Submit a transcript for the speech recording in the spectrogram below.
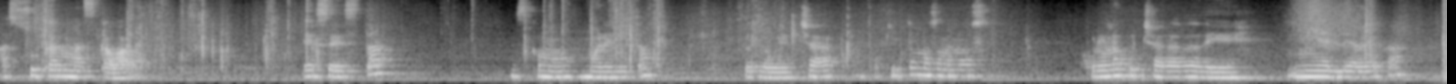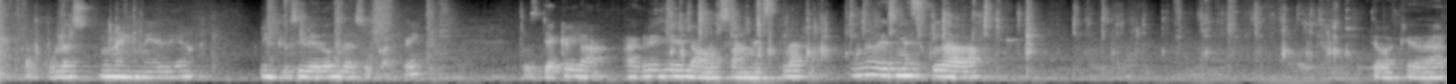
azúcar mascabado. Es esta, es como morenita. Entonces lo voy a echar un poquito, más o menos por una cucharada de miel de abeja. Calculas una y media, inclusive dos de azúcar. Entonces ya que la agregué, la vamos a mezclar. Una vez mezclada, te va a quedar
